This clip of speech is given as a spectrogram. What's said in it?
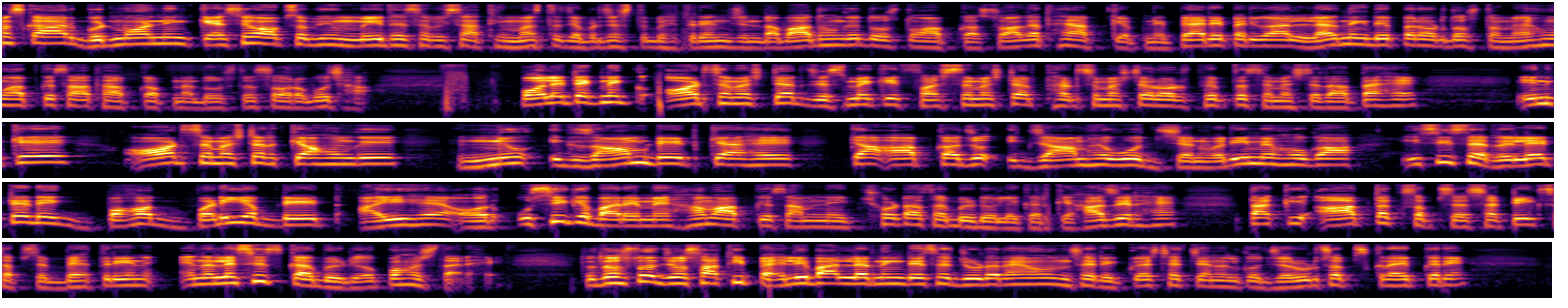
नमस्कार, good morning. कैसे हो आप सभी? उम्मीद है सभी साथी मस्त, ज़बरदस्त, बेहतरीन, जिंदाबाद होंगे। दोस्तों, आपका स्वागत है आपके अपने प्यारे परिवार लर्निंग डे पर। और दोस्तों, मैं हूँ आपके साथ, आपका अपना दोस्त Saurabh Ojha. Polytechnic odd semester, जिसमें कि फ़र्स्ट सेमेस्टर, थर्ड सेमेस्टर और फिफ्थ सेमेस्टर आता है, इनके ऑड सेमेस्टर क्या होंगे? न्यू एग्ज़ाम डेट क्या है? क्या आपका जो एग्ज़ाम है वो जनवरी में होगा? इसी से रिलेटेड एक बहुत बड़ी अपडेट आई है और उसी के बारे में हम आपके सामने एक छोटा सा वीडियो लेकर के हाजिर हैं, ताकि आप तक सबसे सटीक, सबसे बेहतरीन एनालिसिस का वीडियो पहुँचता रहे। तो दोस्तों, जो साथी पहली बार लर्निंग डे से जुड़ रहे हैं, उनसे रिक्वेस्ट है चैनल को ज़रूर सब्सक्राइब करें।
